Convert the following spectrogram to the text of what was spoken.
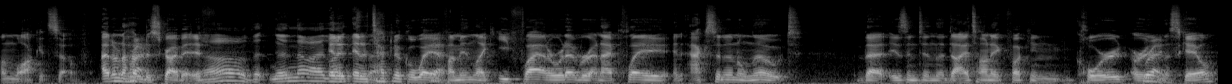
unlock itself. I don't know how Right. to describe it. If, Oh, that, no, no, I in a, like in a technical way, if I'm in like E flat or whatever, and I play an accidental note that isn't in the diatonic fucking chord or Right. in the scale,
